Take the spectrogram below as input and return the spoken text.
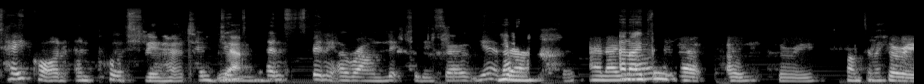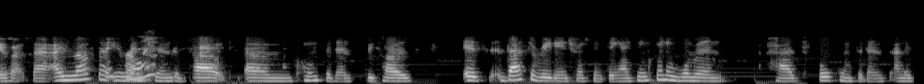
take on and push ahead and yeah. and spin it around literally. So yeah, yeah. And I and I think that oh sorry. Sorry about that. I love that you mentioned about um, confidence because it's that's a really interesting thing. I think when a woman has full confidence and is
